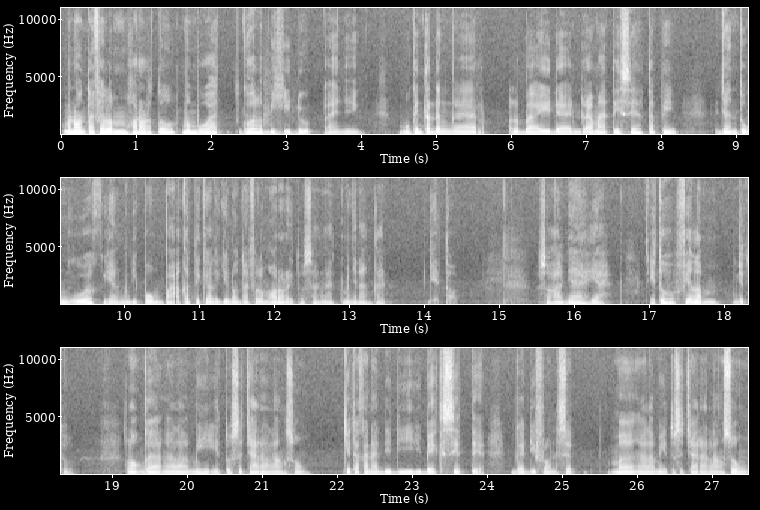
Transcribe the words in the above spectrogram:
menonton film horor tuh membuat gue lebih hidup anjing. Mungkin terdengar lebay dan dramatis ya tapi jantung gue yang dipompa ketika lagi nonton film horor itu sangat menyenangkan gitu. Soalnya ya itu film gitu lo nggak ngalami itu secara langsung. Kita kan ada di back seat ya nggak di front seat. Mengalami itu secara langsung.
